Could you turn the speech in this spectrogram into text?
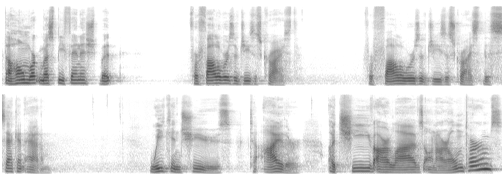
the homework must be finished. But for followers of Jesus Christ, for followers of Jesus Christ, the second Adam, we can choose to either achieve our lives on our own terms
